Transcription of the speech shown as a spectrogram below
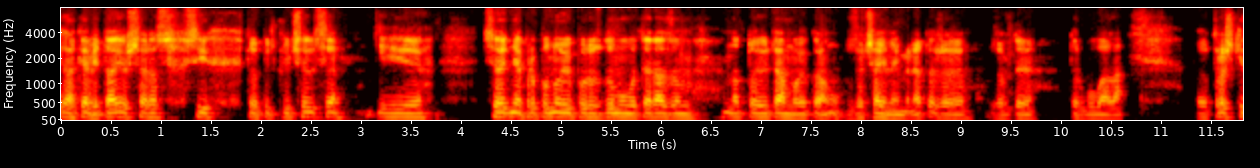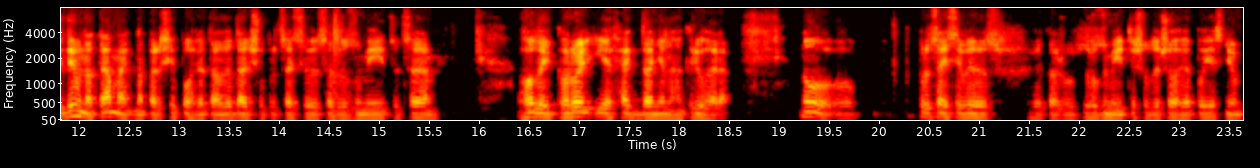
Так, я вітаю ще раз всіх, хто підключився. І сьогодні я пропоную пороздумувати разом над тою темою, яка, ну, звичайно, і мене теж завжди турбувала. Е, Трошки дивна тема, як на перший погляд, але далі в процесі ви все зрозумієте. Це голий король і ефект Данінга Крюгера. Ну, в процесі ви, я кажу, зрозумієте, що до чого я поясню.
